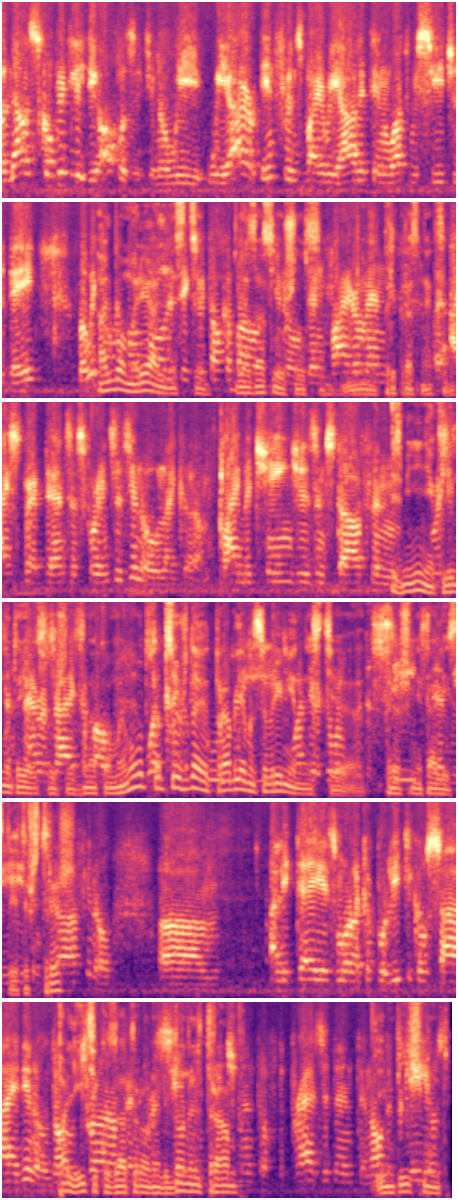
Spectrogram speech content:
But now it's completely the opposite. You know, we, we are influenced by reality and what we see today. But we Альбом о реальности. Я заслушался. Прекрасный акцент. Iceberg dances, for instance, you know, like um, climate changes and stuff. And Изменение климата я слышал знакомые. Ну вот обсуждают проблемы современности трэш-металлисты. Это ж трэш. Um, Политику затронули, Дональд Трамп, импичмент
